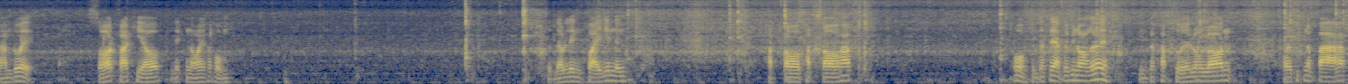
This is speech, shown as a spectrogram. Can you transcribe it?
ตามด้วยซอสฟ้าเขียวเล็กน้อยครับผม เสร็จแล้วเร่งไฟนิดนึง ผัดต่อผัดต่อครับ โอ้กินตะแซ่บด้วยพี่น้องเอ้ยกินกระครับสวยร้อนๆซอยพริกน้ำปลาครับ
